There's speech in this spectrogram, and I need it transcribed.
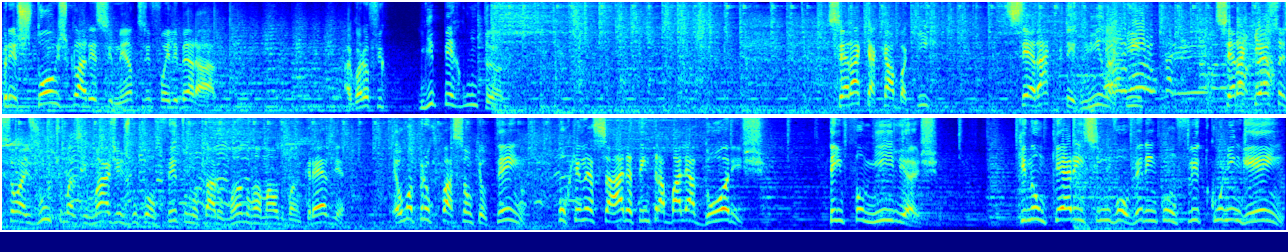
prestou esclarecimentos e foi liberado. Agora eu fico me perguntando: será que acaba aqui? Será que termina aqui? Será que essas são as últimas imagens do conflito no Tarumã, ramal do Bancrévia? É uma preocupação que eu tenho, porque nessa área tem trabalhadores, tem famílias que não querem se envolver em conflito com ninguém.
